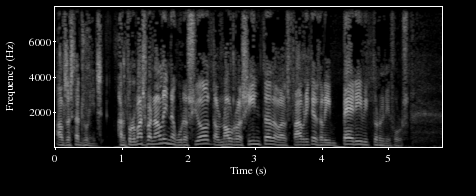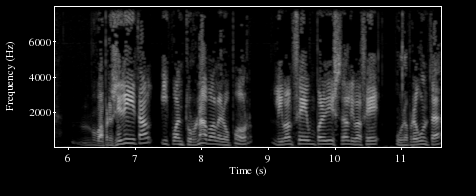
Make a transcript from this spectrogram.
als Estats Units. Artur Mas va anar a la inauguració del nou recinte de les fàbriques de l'imperi Víctor Grífols. Ho va presidir i tal, i quan tornava a l'aeroport, li van fer un periodista, li va fer una pregunta,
